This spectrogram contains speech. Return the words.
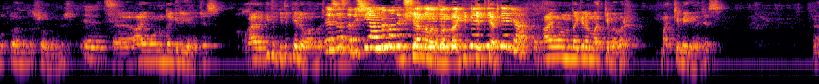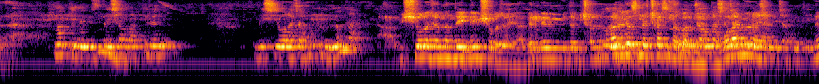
mutlu anında son günümüz. Evet. Ee, ayın 10'unda geri geleceğiz. Gayrı gidip gidip geliyor arkadaşlar. Esas da bir şey anlamadık. Bir şey anlamadım Gidip vallahi. Git, git, gel. gel yaptık. Ayın 10'unda gene mahkeme var. Mahkemeye geleceğiz. Mahkememizde inşallah giren bir şey olacak mı bilmiyorum da. Ya bir şey olacağından değil, ne bir şey olacak ya. Benim evimden bir çıkar. Yok Hadi gelsinler çıkarsınlar bari Olay mı öyle ya? Ne?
